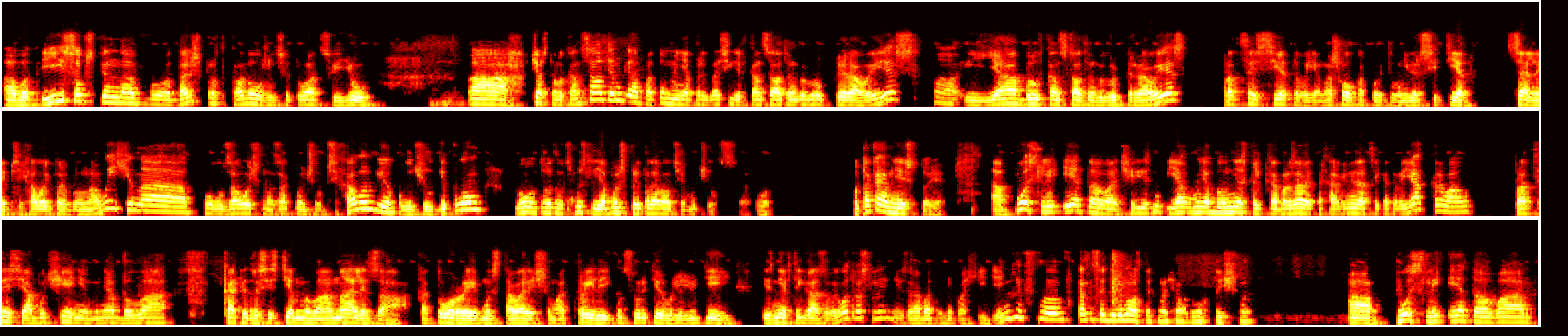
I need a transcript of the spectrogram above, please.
А вот, и, собственно, дальше просто продолжил ситуацию а, частного консалтинга, потом меня пригласили в консалтинговую группу Прирава ИС, а, и я был в консалтинговой группе Прирава ИС, процессе этого я нашел какой-то университет социальной психологии, который был на Выхина, полузаочно закончил психологию, получил диплом. Ну, вот в этом смысле я больше преподавал, чем учился. Вот. Вот такая у меня история. А после этого через я, у меня было несколько образовательных организаций, которые я открывал. В процессе обучения у меня была кафедра системного анализа, которые мы с товарищем открыли и консультировали людей из нефтегазовой отрасли и зарабатывали неплохие деньги в, в конце 90-х, начало 2000-х. А после этого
